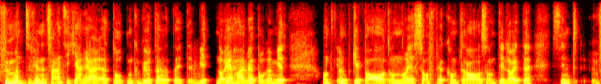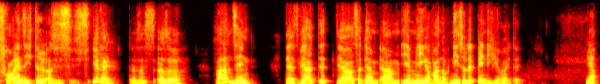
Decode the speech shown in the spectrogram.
25, für einen 20 Jahre alten toten Computer, da wird neue Hardware programmiert und, und gebaut und neue Software kommt raus und die Leute sind, freuen sich drüber. Also es ist irre. Das ist also Wahnsinn. Der, der, der, also der, ähm, ihr Mega war noch nie so lebendig wie heute. Ja.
